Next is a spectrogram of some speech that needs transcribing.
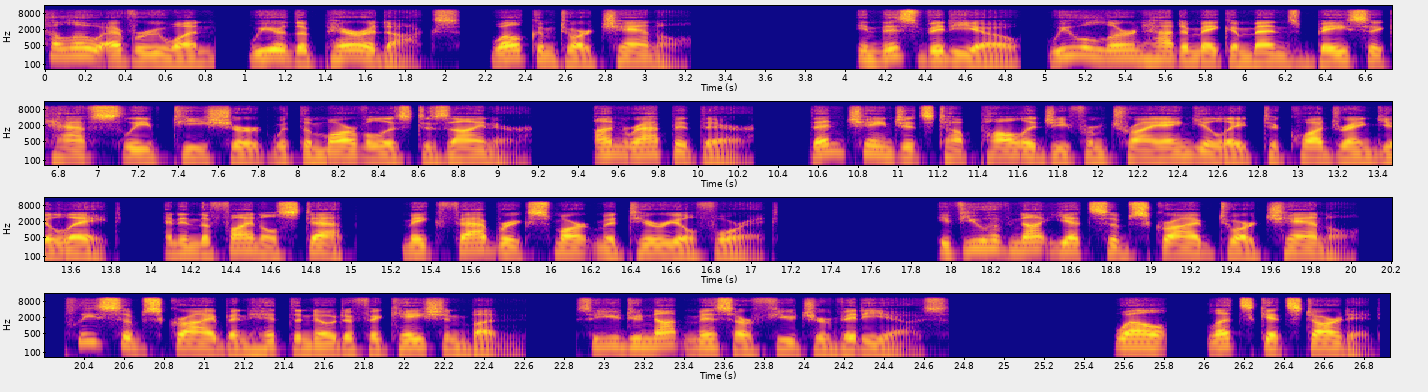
Hello everyone, we are the Paradoox, welcome to our channel. In this video, we will learn how to make a men's basic half-sleeve t-shirt with the marvelous designer. Unwrap it there, then change its topology from triangulate to quadrangulate, and in the final step, make fabric smart material for it. If you have not yet subscribed to our channel, please subscribe and hit the notification button, so you do not miss our future videos. Well, let's get started.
